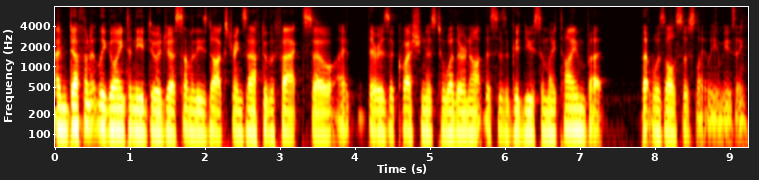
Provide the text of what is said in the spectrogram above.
I'm definitely going to need to adjust some of these doc strings after the fact, so I, there is a question as to whether or not this is a good use of my time, but that was also slightly amusing.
